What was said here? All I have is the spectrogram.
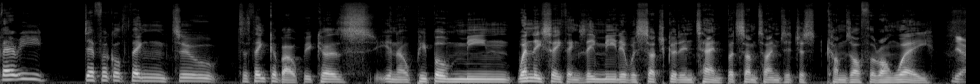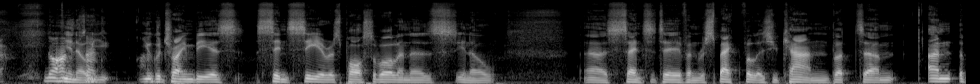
very difficult thing to to think about because you know people mean when they say things they mean it with such good intent, but sometimes it just comes off the wrong way. yeah, no, 100%. You know, you you could try and be as sincere as possible and as you know uh, sensitive and respectful as you can, but um. And uh,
